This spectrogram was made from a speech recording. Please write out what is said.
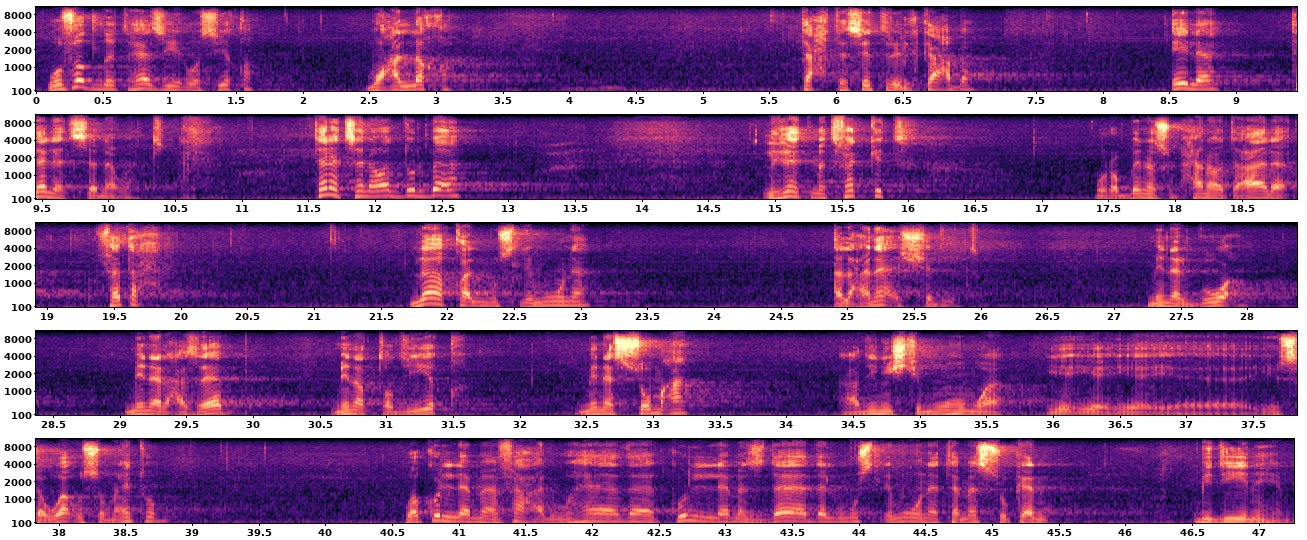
وفضلت هذه الوثيقة معلقة تحت ستر الكعبة إلى ثلاث سنوات. ثلاث سنوات دول بقى لغاية ما اتفكت وربنا سبحانه وتعالى فتح لاقى المسلمون العناء الشديد من الجوع من العذاب من التضييق من السمعة. قاعدين يشتموهم ويسوقوا سمعتهم. وكلما فعلوا هذا كلما ازداد المسلمون تمسكا بدينهم.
